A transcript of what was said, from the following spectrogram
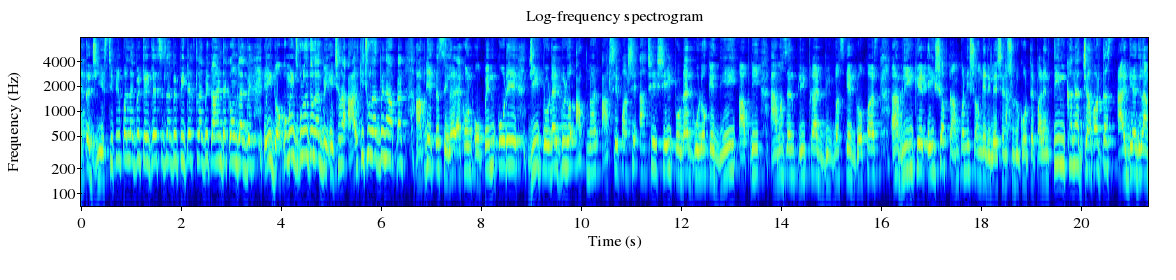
একটা জিএসটি পেপার লাগবে ট্রেড লাইসেন্স লাগবে পিট্যাক্স লাগবে কারেন্ট অ্যাকাউন্ট লাগবে, এই ডকুমেন্টসগুলোই তো লাগবে। এছাড়া আর কিছু লাগবে না আপনার। আপনি একটা সেলার অ্যাকাউন্ট ওপেন করে যেই প্রোডাক্টগুলো আপনার আশেপাশে আছে, সেই প্রোডাক্টগুলোকে দিয়েই আপনি অ্যামাজন ফ্লিপকার্ট বিগ বাস্কেট গ্রোপার্স ব্লিঙ্কেট এইসব কোম্পানির সঙ্গে রিলেশন শুরু করতে পারেন। তিনখানা জবরদস্ত আইডিয়া দিলাম।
